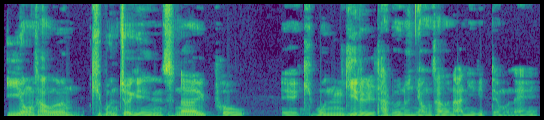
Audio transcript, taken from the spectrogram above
이 영상은 기본적인 스나이퍼의 기본기를 다루는 영상은 아니기 때문에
